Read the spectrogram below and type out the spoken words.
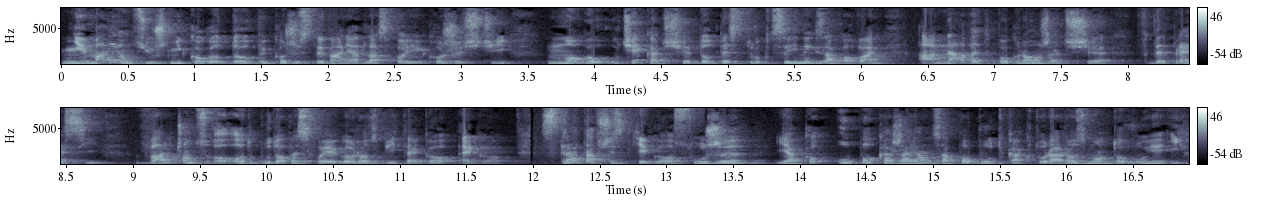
Nie mając już nikogo do wykorzystywania dla swojej korzyści, mogą uciekać się do destrukcyjnych zachowań, a nawet pogrążać się w depresji, walcząc o odbudowę swojego rozbitego ego. Strata wszystkiego służy jako upokarzająca pobudka, która rozmontowuje ich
